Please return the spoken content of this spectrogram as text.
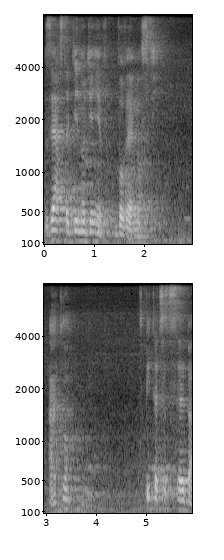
zrastať dennodenne vo vernosti. Ako? Spýtať sa seba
